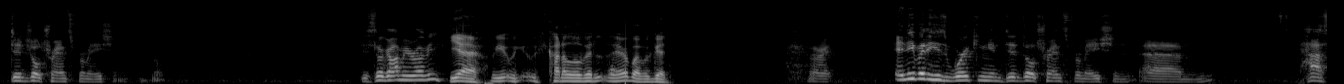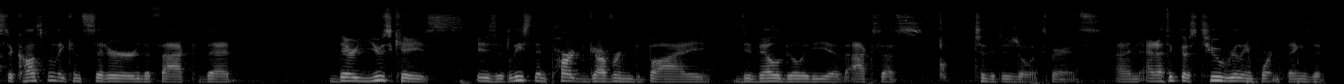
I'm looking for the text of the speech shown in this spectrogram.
digital transformation. Oh. You still got me, Ravi? Yeah, we, we, we cut a little bit there, but we're good. All right. Anybody who's working in digital transformation um, has to constantly consider the fact that their use case is at least in part governed by the availability of access to the digital experience. And, and I think there's two really important things that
